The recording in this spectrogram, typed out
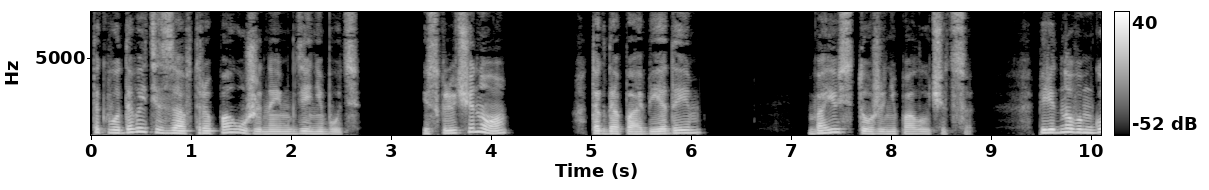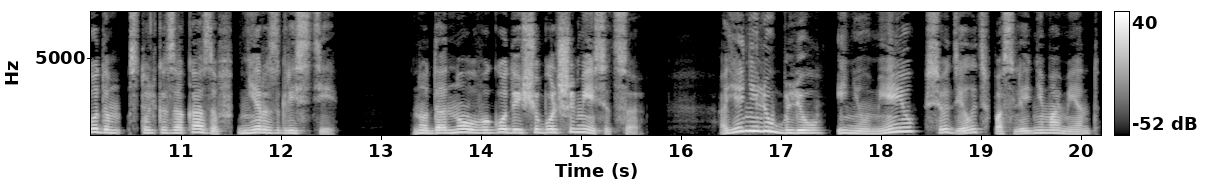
Так вот, давайте завтра поужинаем где-нибудь». «Исключено. Тогда пообедаем». Боюсь, тоже не получится. Перед Новым годом столько заказов не разгрести. Но до Нового года еще больше месяца. А я не люблю и не умею все делать в последний момент.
